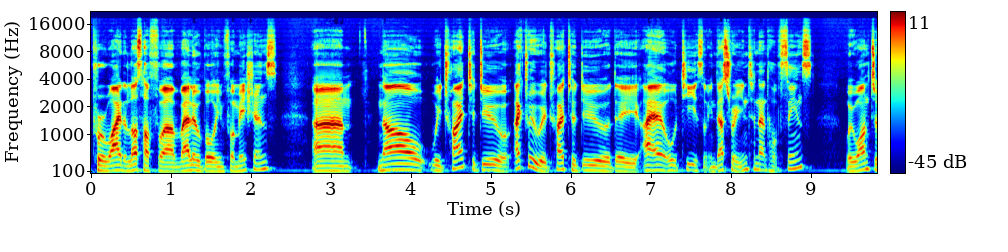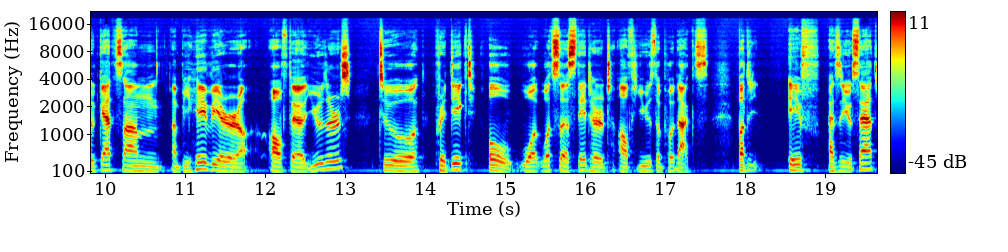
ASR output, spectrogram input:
provide lots of uh, valuable informations. Um, now we try to do actually we try to do the IIoT, so Industrial Internet of Things we want to get some uh, behavior of the users to predict, oh, what, what's the status of user products. But if, as you said,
